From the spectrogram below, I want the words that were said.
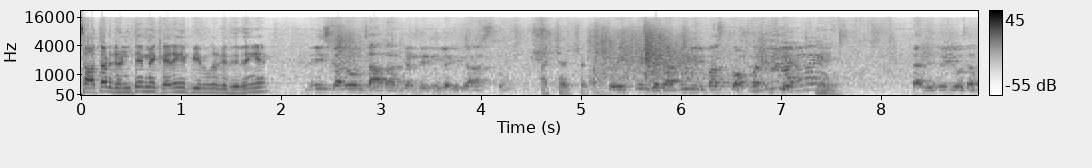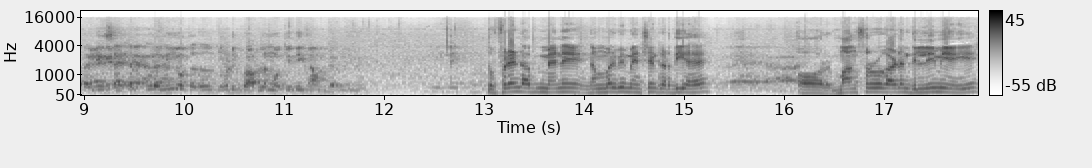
सात आठ घंटे में कह रहे हैं पीपीएफ करके दे देंगे। नहीं इसका तो ज़्यादा आठ घंटे नहीं लगेगा आज तो। अच्छा अच्छा अच्छा। तो एक जगह भी मेरे पास प्रॉपरली है। पहले तो ये होता था कि सेटअप पूरा नहीं होता था तो थोड़ी प्रॉब्लम होती थी काम करने में। तो फ्रेंड अब मैंने नंबर भी मेंशन कर दिया है। और मानसरोवर गार्डन दिल्ली में है ये।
